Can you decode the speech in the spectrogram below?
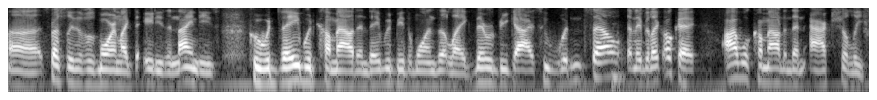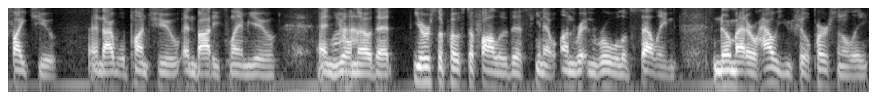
uh, especially this was more in like the 80s and 90s, who would they would come out and they would be the ones that like there would be guys who wouldn't sell and they'd be like, okay, I will come out and then actually fight you and I will punch you and body slam you, and Wow. you'll know that you're supposed to follow this you know unwritten rule of selling, no matter how you feel personally.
